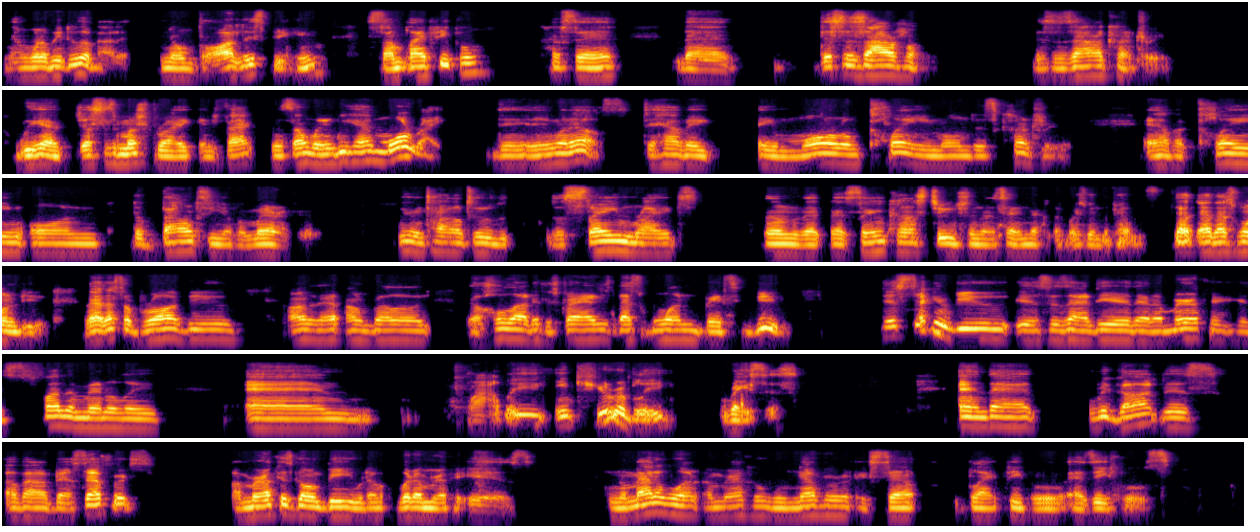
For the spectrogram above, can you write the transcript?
Now, what do we do about it? You know, broadly speaking, some black people have said that this is our home, this is our country. We have just as much right. In fact, in some way, we have more right than anyone else to have a, a moral claim on this country and have a claim on the bounty of America. We're entitled to the same rights um, that, that same constitution, that same Declaration of Independence. That, that, that's one view. Now, that's a broad view. Under that umbrella, a whole lot of different strategies. That's one basic view. This second view is this idea that America is fundamentally and probably incurably racist. And that regardless of our best efforts, America is going to be what, America is. No matter what, America will never accept Black people as equals.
